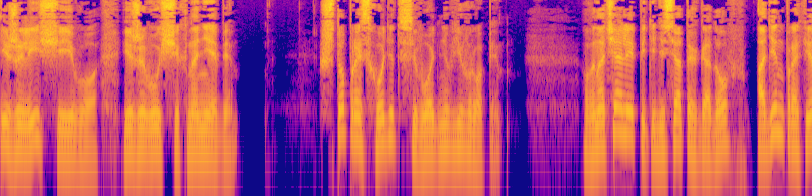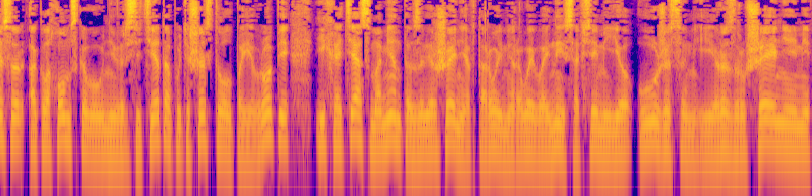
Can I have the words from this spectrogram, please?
и жилище Его, и живущих на небе». Что происходит сегодня в Европе? В начале 50-х годов один профессор Оклахомского университета путешествовал по Европе, и хотя с момента завершения Второй мировой войны со всеми ее ужасами и разрушениями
